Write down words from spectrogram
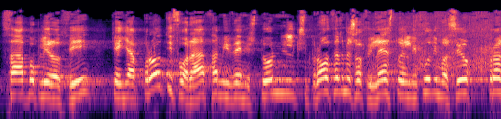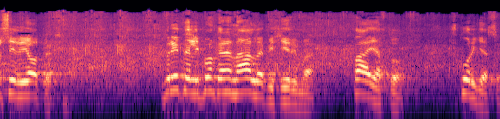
θα αποπληρωθεί και για πρώτη φορά θα μηδενιστούν οι ληξιπρόθεσμες οφειλές του ελληνικού δημοσίου προς ιδιώτες. Βρείτε λοιπόν κανένα άλλο επιχείρημα. Πάει αυτό σκούριασε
